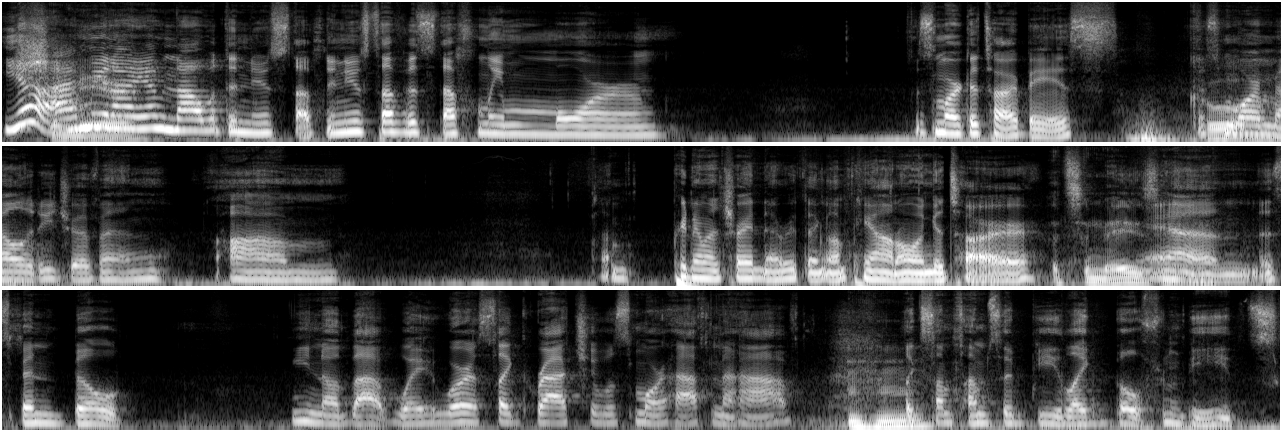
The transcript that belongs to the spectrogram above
Yeah, I mean, I am not with the new stuff. The new stuff is definitely more. It's more guitar based. It's more melody driven. Um, I'm pretty much writing everything on piano and guitar, That's amazing. and it's been built, you know, that way. Whereas like Ratchet was more half and a half. Mm-hmm. Like sometimes it'd be like built from beats,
